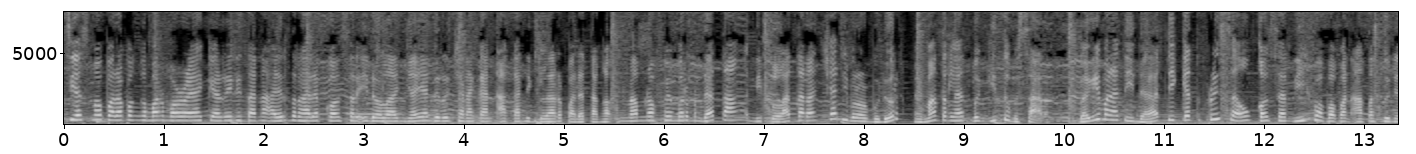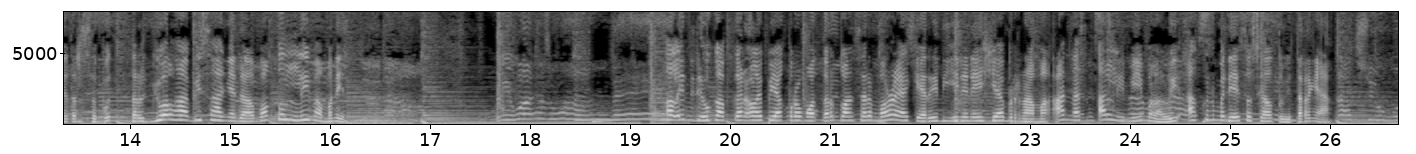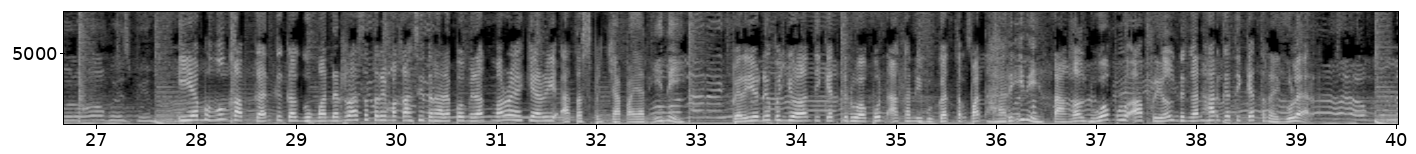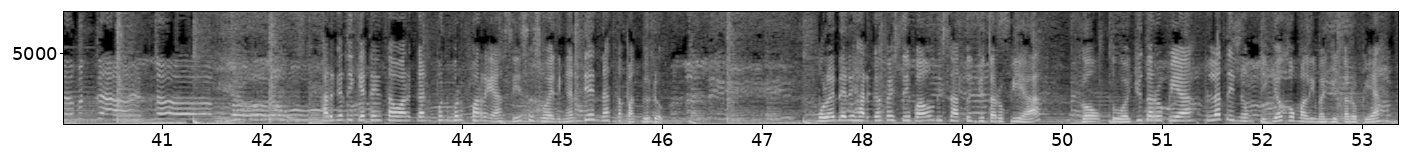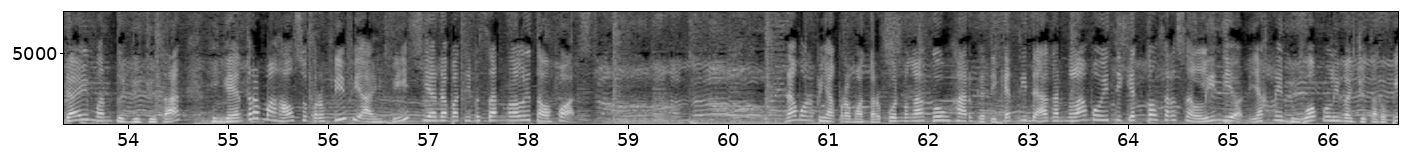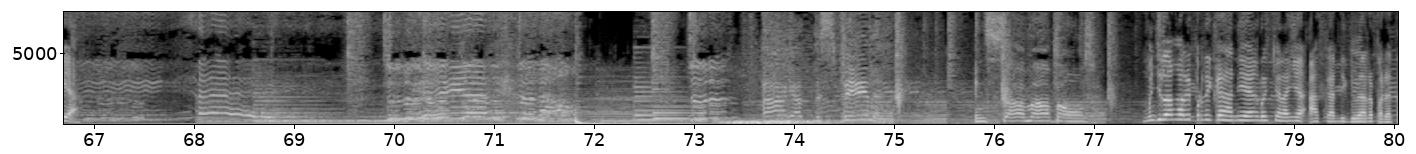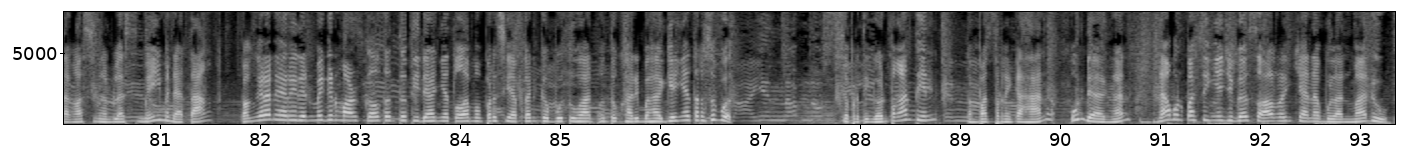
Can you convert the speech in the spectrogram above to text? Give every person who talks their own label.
Speaker 1: Antusiasme para penggemar Mariah Carey di tanah air terhadap konser idolanya yang direncanakan akan digelar pada tanggal 6 November mendatang di pelataran Candi Borobudur memang terlihat begitu besar. Bagaimana tidak, tiket free sale konser diva papan atas dunia tersebut terjual habis hanya dalam waktu 5 menit. Hal ini diungkapkan oleh pihak promotor konser Mariah Carey di Indonesia bernama Anas Alimi melalui akun media sosial Twitternya. Ia mengungkapkan kekaguman dan rasa terima kasih terhadap peminat Mariah Carey atas pencapaian ini. Periode penjualan tiket kedua pun akan dibuka tepat hari ini, tanggal 20 April dengan harga tiket reguler. Harga tiket yang ditawarkan pun bervariasi sesuai dengan denah tempat duduk mulai dari harga festival di 1 juta rupiah, gold 2 juta rupiah, platinum 3,5 juta rupiah, diamond 7 juta, hingga yang termahal super VVIP yang dapat dipesan melalui telepon. Namun pihak promotor pun mengaku harga tiket tidak akan melampaui tiket konser Celine Dion yakni 25 juta rupiah. Menjelang hari pernikahannya yang rencananya akan digelar pada tanggal 19 Mei mendatang, Pangeran Harry dan Meghan Markle tentu tidak hanya telah mempersiapkan kebutuhan untuk hari bahagianya tersebut. Seperti gaun pengantin, tempat pernikahan, undangan, namun pastinya juga soal rencana bulan madu.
